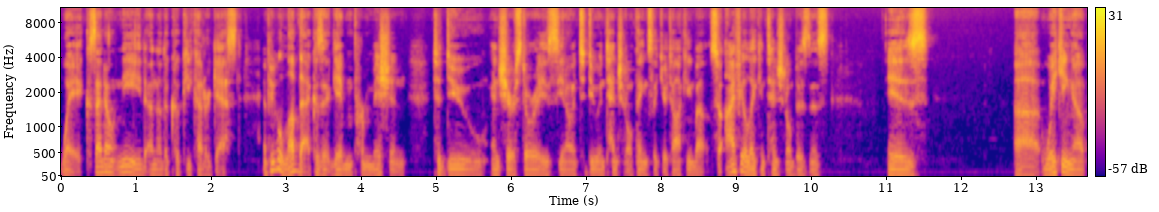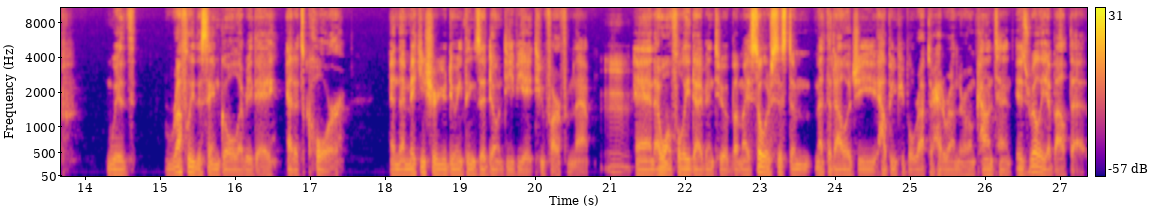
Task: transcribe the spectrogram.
way because I don't need another cookie cutter guest. And people love that because it gave them permission to do and share stories, you know, to do intentional things like you're talking about. So I feel like intentional business is uh, waking up with roughly the same goal every day at its core and then making sure you're doing things that don't deviate too far from that. Mm. And I won't fully dive into it, but my solar system methodology, helping people wrap their head around their own content, is really about that.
